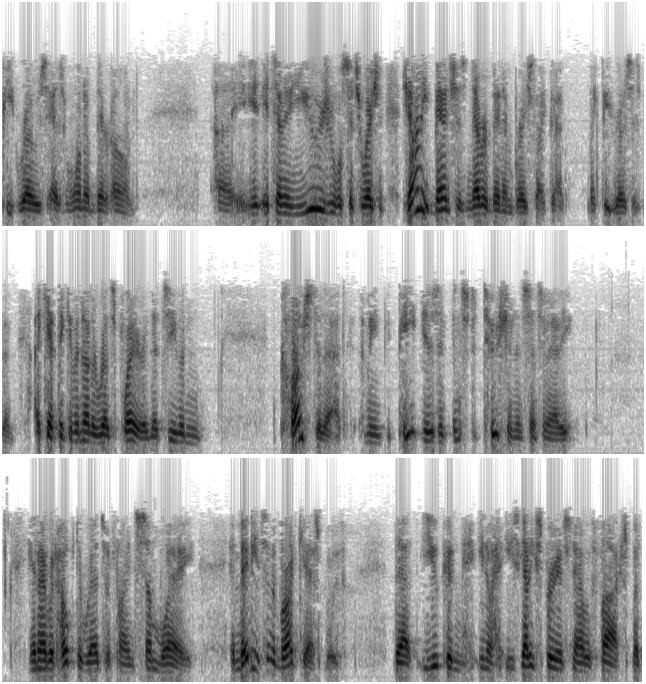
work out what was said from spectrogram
Pete Rose as one of their own. Uh, it, it's an unusual situation. Johnny Bench has never been embraced like that, like Pete Rose has been. I can't think of another Reds player that's even close to that. I mean, Pete is an institution in Cincinnati, and I would hope the Reds would find some way, and maybe it's in the broadcast booth that you can, you know, he's got experience now with Fox, but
